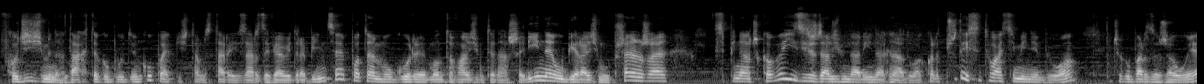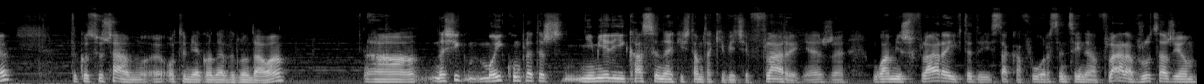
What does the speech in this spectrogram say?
wchodziliśmy na dach tego budynku po jakiejś tam starej, zardzewiałej drabince, potem u góry montowaliśmy te nasze liny, ubieraliśmy uprzęże spinaczkowe i zjeżdżaliśmy na linach na dół. Akurat przy tej sytuacji mnie nie było, czego bardzo żałuję, tylko słyszałem e, o tym, jak ona wyglądała. A nasi, moi kumple też nie mieli kasy na jakieś tam takie, wiecie, flary, nie? że łamiesz flarę i wtedy jest taka fluorescencyjna flara, wrzucasz ją.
